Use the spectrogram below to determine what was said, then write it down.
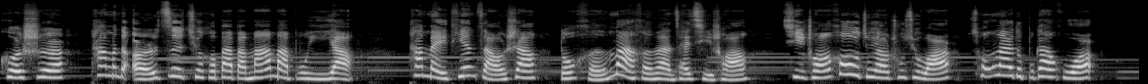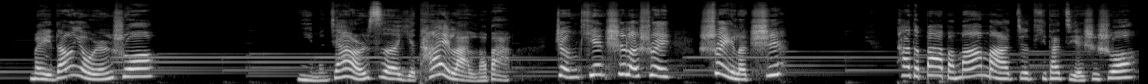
可是他们的儿子却和爸爸妈妈不一样，他每天早上都很晚很晚才起床，起床后就要出去玩，从来都不干活。每当有人说：“你们家儿子也太懒了吧，整天吃了睡，睡了吃。”他的爸爸妈妈就替他解释说：“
